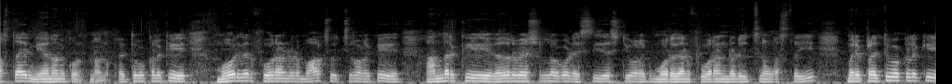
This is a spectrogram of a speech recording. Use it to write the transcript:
వస్తాయని నేను అనుకుంటున్నాను. ప్రతి ఒక్కరికి more than four hundred marks వచ్చిన వాళ్ళకి అందరికీ రిజర్వేషన్లో కూడా ఎస్సీ ఎస్టీ వాళ్ళకి మోర్ దెన్ ఫోర్ హండ్రెడ్ ఇచ్చిన వస్తాయి. మరి ప్రతి ఒక్కరికి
